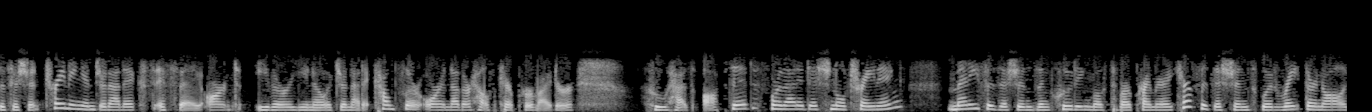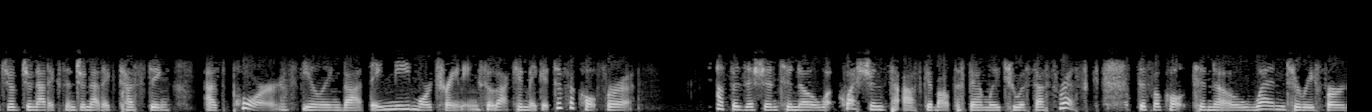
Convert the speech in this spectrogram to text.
sufficient training in genetics, if they aren't either, you know, a genetic counselor or another healthcare provider who has opted for that additional training, Many physicians, including most of our primary care physicians, would rate their knowledge of genetics and genetic testing as poor, feeling that they need more training. So that can make it difficult for a, a physician to know what questions to ask about the family to assess risk, difficult to know when to refer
